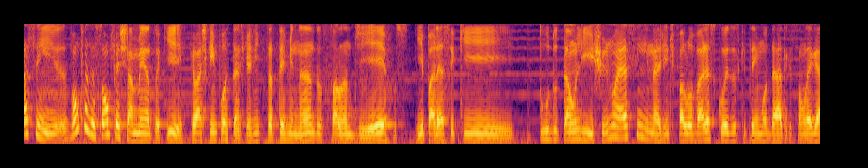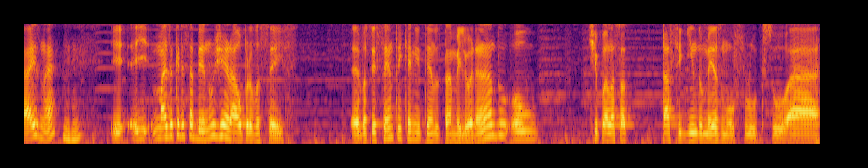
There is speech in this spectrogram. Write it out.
assim, vamos fazer só um fechamento aqui, que eu acho que é importante, que a gente está terminando falando de erros e parece que tudo tá um lixo. E não é assim, né? A gente falou várias coisas que tem mudado que são legais, né? Uhum. E, e, mas eu queria saber, no geral, para vocês, é, vocês sentem que a Nintendo tá melhorando ou, tipo, ela só tá seguindo mesmo o fluxo, a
